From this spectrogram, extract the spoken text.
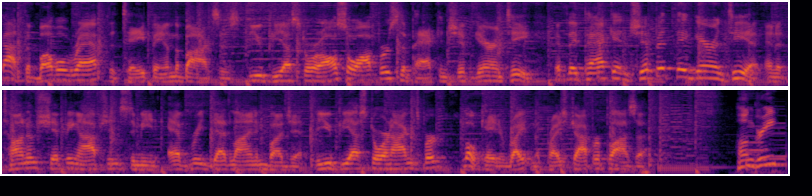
Got the bubble wrap, the tape, and the boxes. The UPS Store also offers the pack and ship guarantee. If they pack it and ship it, they guarantee it, and a ton of shipping options to meet every deadline and budget. The UPS Store in Ogdensburg, located right in the Price Chopper Plaza. Hungry?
